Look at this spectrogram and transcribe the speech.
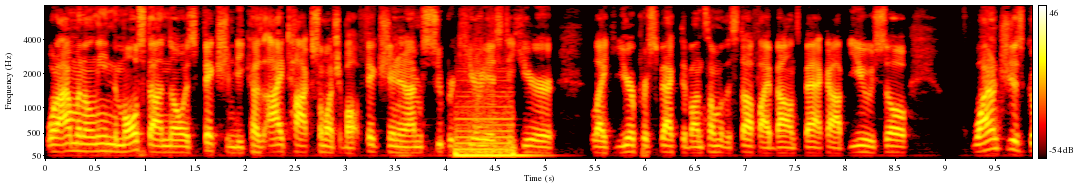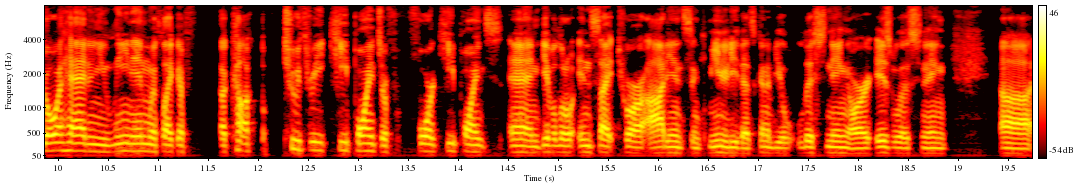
what I'm going to lean the most on though is fiction because I talk so much about fiction, and I'm super curious to hear like your perspective on some of the stuff I bounce back off you. So why don't you just go ahead and you lean in with like a a couple, two, three key points or four key points, and give a little insight to our audience and community that's going to be listening or is listening, uh,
